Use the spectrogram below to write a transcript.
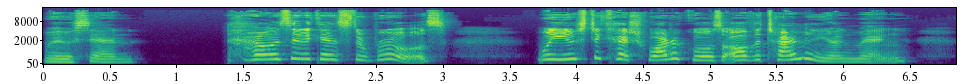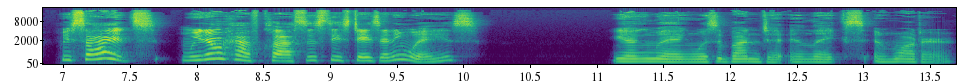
Wei Wuxian, how is it against the rules? We used to catch water ghouls all the time in Yunmeng. Besides, we don't have classes these days, anyways. Yunmeng was abundant in lakes and water,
